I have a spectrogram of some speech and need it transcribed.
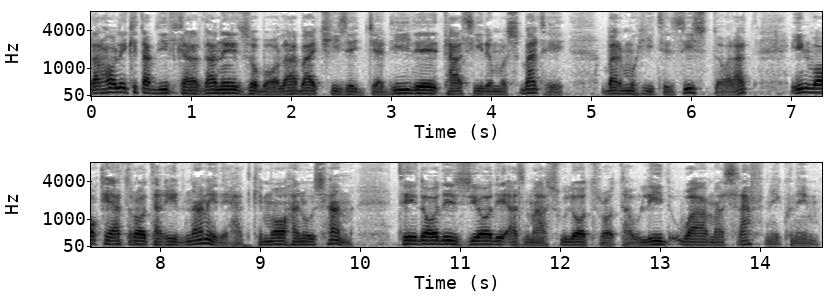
در حالی که تبدیل کردن زباله به چیز جدید تأثیر مثبت بر محیط زیست دارد این واقعیت را تغییر نمی دهد که ما هنوز هم تعداد زیادی از محصولات را تولید و مصرف می کنیم.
